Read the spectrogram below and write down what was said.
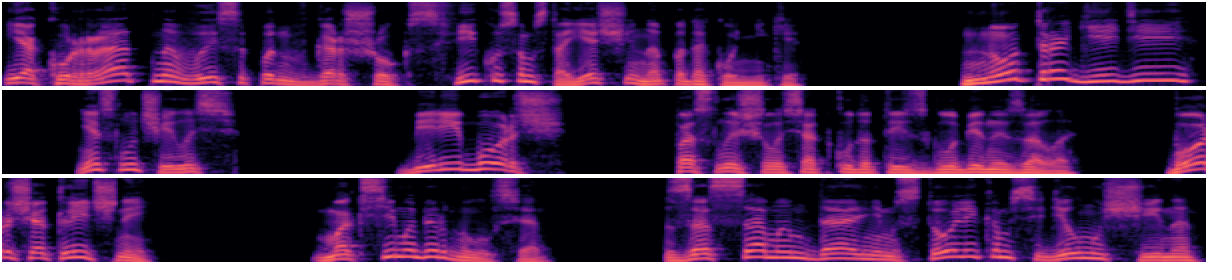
и аккуратно высыпан в горшок с фикусом, стоящий на подоконнике. Но трагедии не случилось. «Бери борщ!» — послышалось откуда-то из глубины зала. «Борщ отличный!» Максим обернулся. За самым дальним столиком сидел мужчина.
